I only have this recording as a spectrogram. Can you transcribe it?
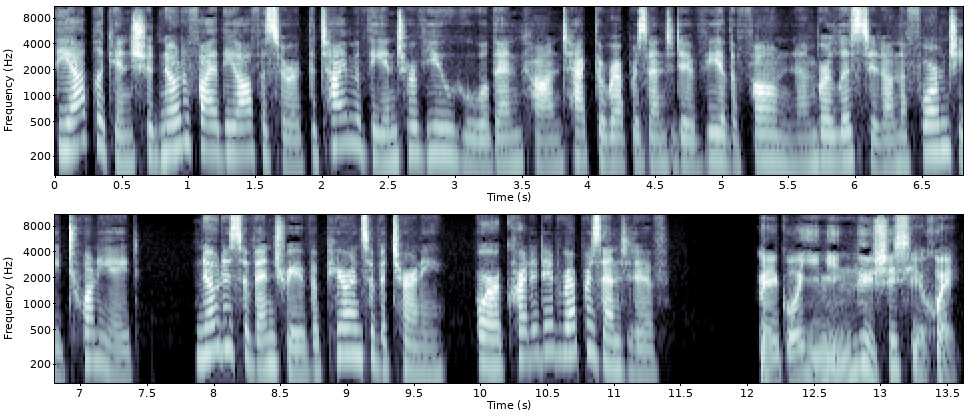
The applicant should notify the officer at the time of the interview, who will then contact the representative via the phone number listed on the Form G 28, Notice of Entry of Appearance of Attorney, or accredited representative. 美国移民律师协会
